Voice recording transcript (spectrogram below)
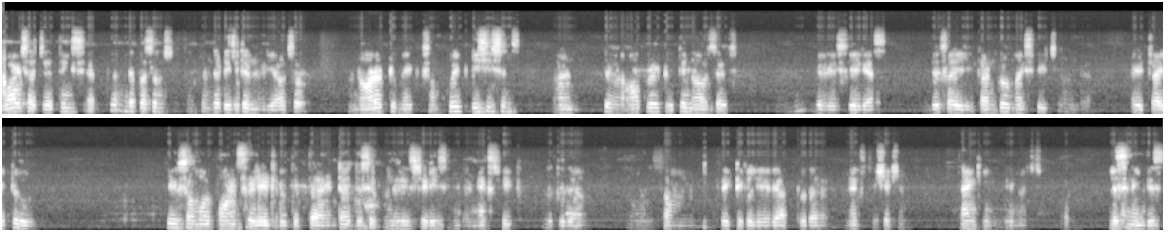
avoid such things in the present in the digital media also in order to make some quick decisions and operate within ourselves various areas. This I conclude my speech and I try to give some more points related with the interdisciplinary studies in the next week with the uh, some critical area to the next session. Thank you very much for listening this.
